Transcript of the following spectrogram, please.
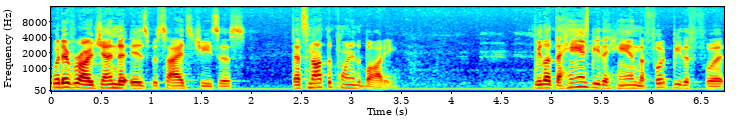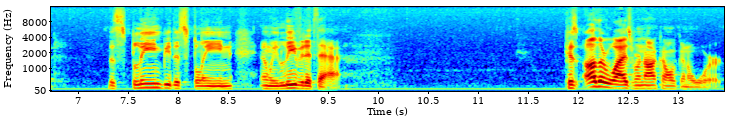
whatever our agenda is besides Jesus. That's not the point of the body. We let the hand be the hand, the foot be the foot, the spleen be the spleen, and we leave it at that. Because otherwise, we're not all going to work.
